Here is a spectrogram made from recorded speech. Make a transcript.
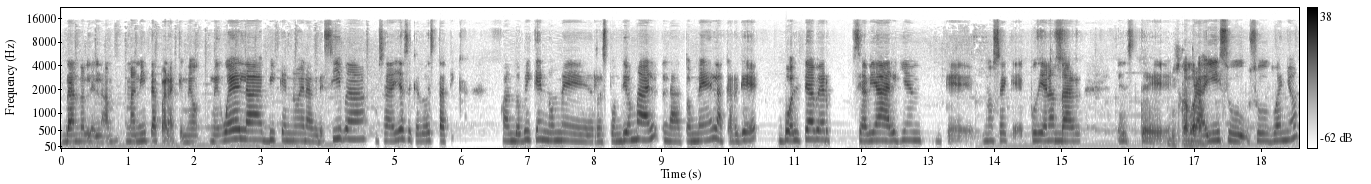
dándole la manita para que me, me huela, vi que no era agresiva, o sea, ella se quedó estática. Cuando vi que no me respondió mal, la tomé, la cargué, volteé a ver si había alguien que, no sé, que pudiera andar este, por ahí su, su dueño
